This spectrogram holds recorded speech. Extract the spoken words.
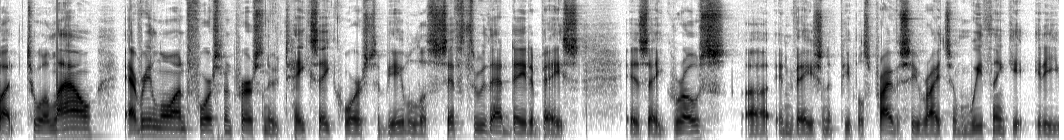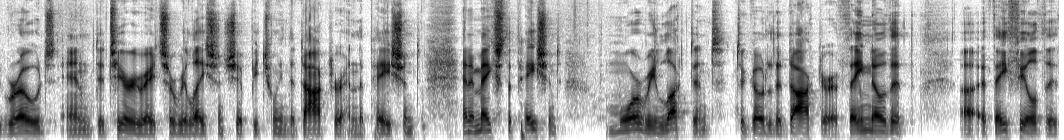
but to allow every law enforcement person who takes a course to be able to sift through that database is a gross uh, invasion of people's privacy rights, and we think it, it erodes and deteriorates a relationship between the doctor and the patient, and it makes the patient more reluctant to go to the doctor if they know that uh, if they feel that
